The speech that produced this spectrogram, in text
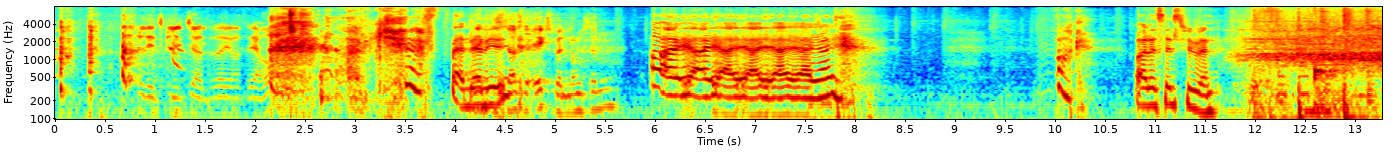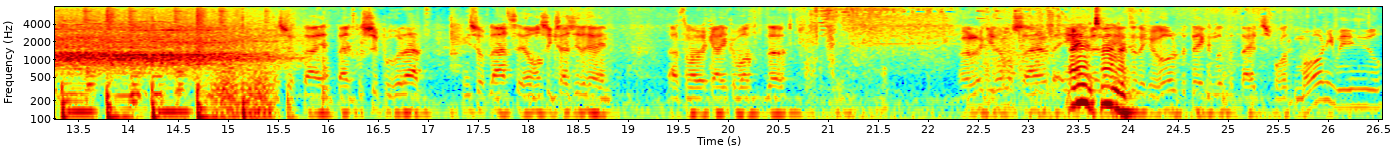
Lidt screenshot, jeg, jeg håber. Kæft, mand. Det er Det er lige... det største X-Men nogensinde. Ej, ej, ej, ej, ej, ej, ej. Fuck. Hvor er det sindssygt, mand. Dus weer tijd, tijd voor Super Roulette. Niet zo plaatsen, heel veel succes iedereen. Laten we maar weer kijken wat de... Lucky nummer inmiddels zijn we bij 21. 21 euro. Betekent dat het tijd is voor het money wheel.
